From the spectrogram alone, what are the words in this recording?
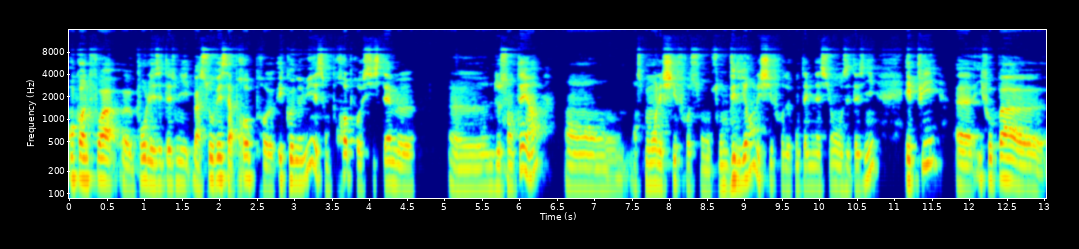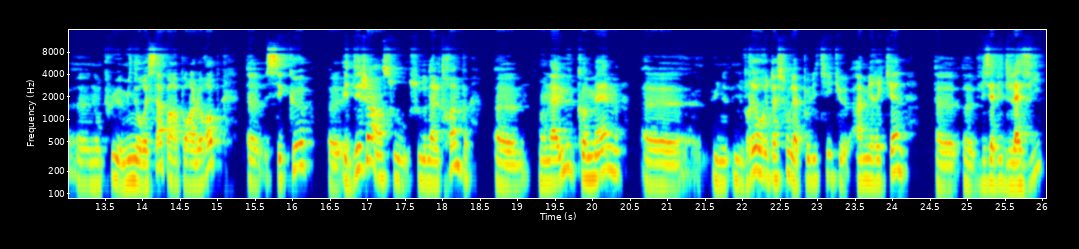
encore une fois, euh, pour les États-Unis, bah, sauver sa propre économie et son propre système euh, de santé. Hein. En, ce moment, les chiffres sont, délirants, les chiffres de contamination aux États-Unis. Et puis, euh, il ne faut pas non plus minorer ça par rapport à l'Europe. c'est que, et déjà hein, sous, Donald Trump, on a eu quand même euh, une, vraie orientation de la politique américaine euh, euh, vis-à-vis de l'Asie,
